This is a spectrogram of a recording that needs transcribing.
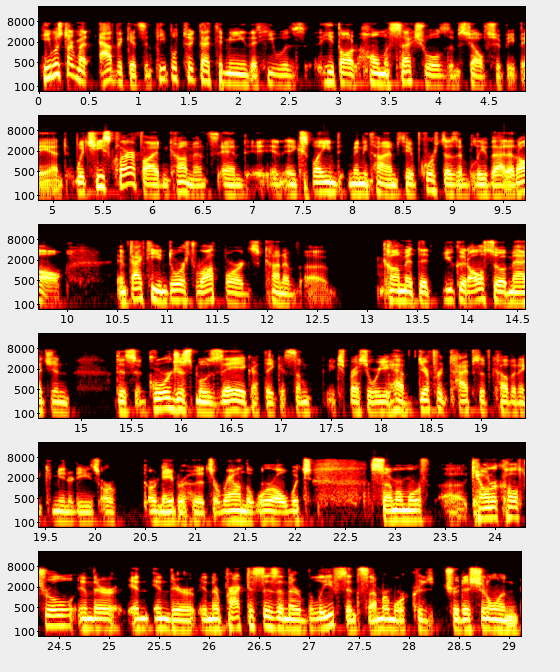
he was talking about advocates, and people took that to mean that he was he thought homosexuals themselves should be banned, which he's clarified in comments and, and explained many times. He of course doesn't believe that at all. In fact, he endorsed Rothbard's kind of uh, comment that you could also imagine this gorgeous mosaic, I think is some expression where you have different types of covenant communities or or neighborhoods around the world, which some are more uh, countercultural in their in, in their in their practices and their beliefs, and some are more cr- traditional and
